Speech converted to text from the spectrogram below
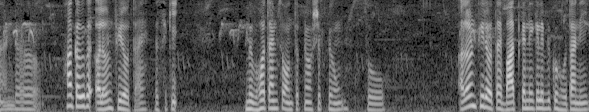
and हाँ कभी कभी अलोन फील होता है। जैसे कि मैं बहुत टाइम से ऑन्टरप्रनोरशिप पे हूँ तो अलोन फील होता है। बात करने के लिए भी कोई होता नहीं।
